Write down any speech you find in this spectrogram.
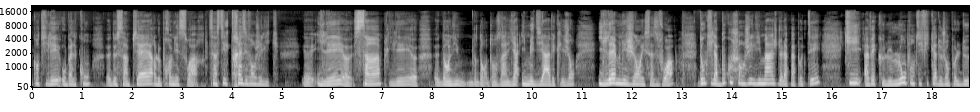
quand il est au balcon de Saint-Pierre le premier soir. C'est un style très évangélique. Euh, il est euh, simple, il est euh, dans, un lien immédiat avec les gens, il aime les gens et ça se voit. Donc il a beaucoup changé l'image de la papauté qui, avec le long pontificat de Jean-Paul II,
